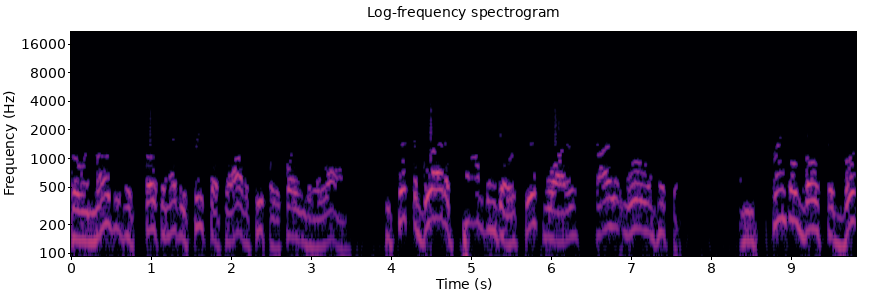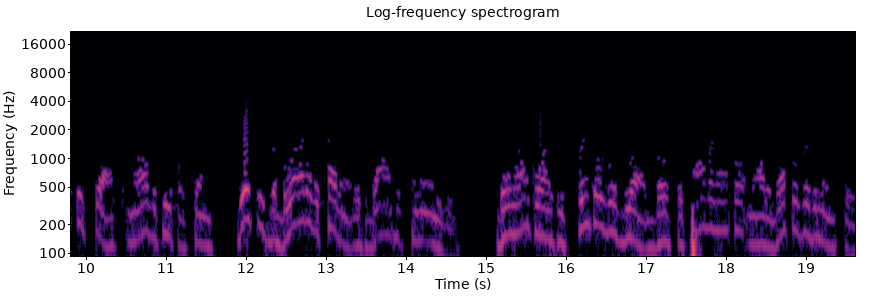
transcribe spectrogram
For when Moses had spoken every precept to all the people according to the law, he took the blood of calves and goats with water, scarlet wool, and hyssop, sprinkled both the book itself and all the people, saying, This is the blood of the covenant which God has commanded you. Then likewise he sprinkled with blood both the tabernacle and all the vessels of the ministry.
